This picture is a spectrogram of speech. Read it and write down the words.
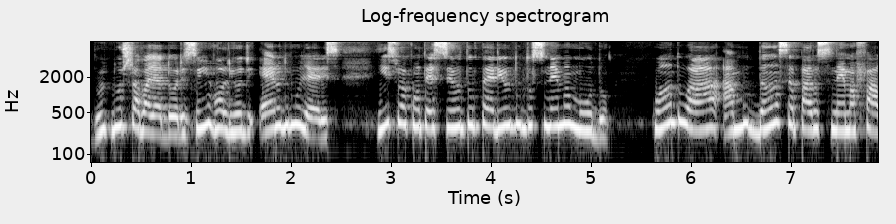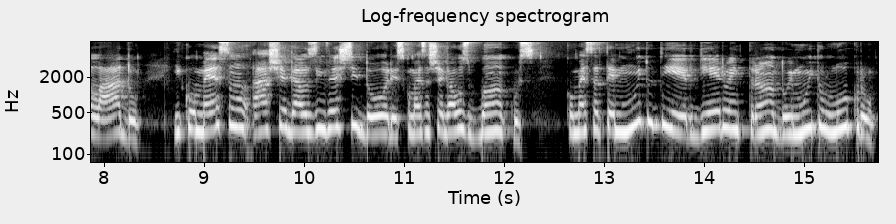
dos trabalhadores em Hollywood eram de mulheres. Isso aconteceu no período do cinema mudo, quando há a mudança para o cinema falado e começam a chegar os investidores, começam a chegar os bancos, começa a ter muito dinheiro, dinheiro entrando e muito lucro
